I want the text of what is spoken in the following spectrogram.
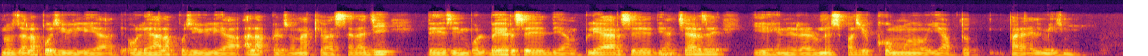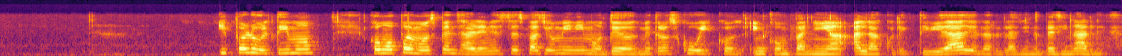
nos da la posibilidad o le da la posibilidad a la persona que va a estar allí de desenvolverse, de ampliarse, de ancharse y de generar un espacio cómodo y apto para él mismo. Y por último, ¿cómo podemos pensar en este espacio mínimo de dos metros cúbicos en compañía a la colectividad y a las relaciones vecinales?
